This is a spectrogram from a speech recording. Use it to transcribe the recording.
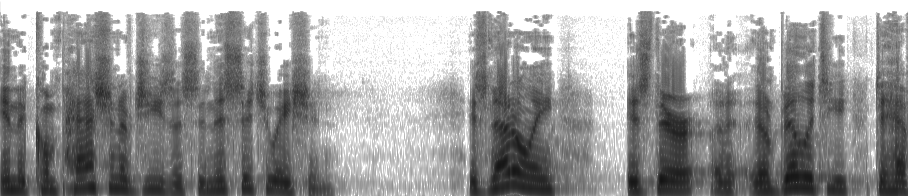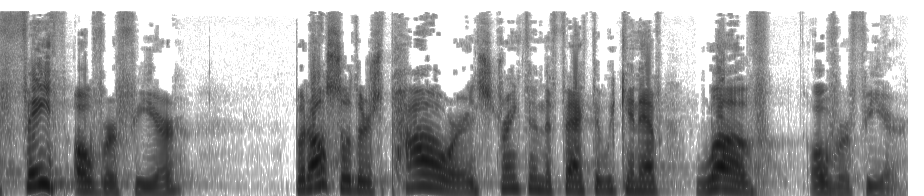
in the compassion of Jesus in this situation is not only is there an ability to have faith over fear, but also there's power and strength in the fact that we can have love over fear.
